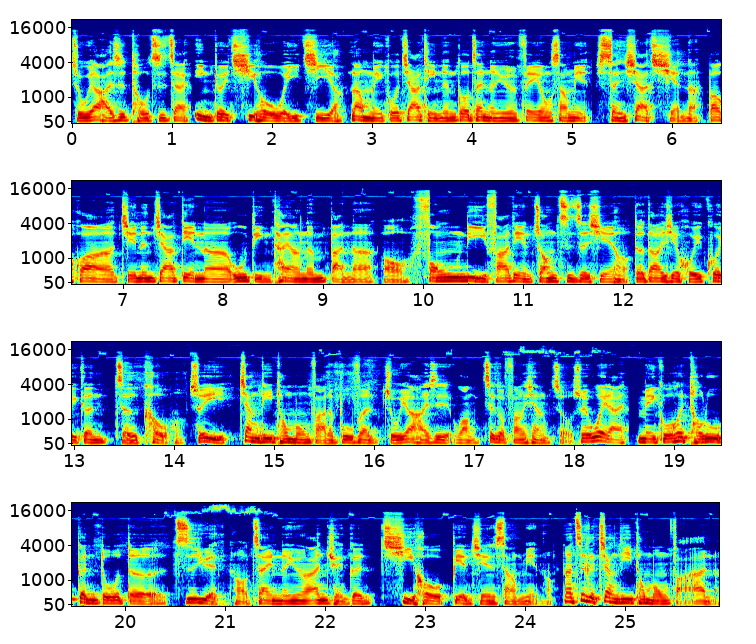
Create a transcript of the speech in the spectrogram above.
主要还是投资在应对气候危机啊，让美国家庭能够在能源费用上面省下钱呐，包括节能家电呐、屋顶太阳能板呐、哦风力发电装置这些哦，得到一些回馈跟折扣哈，所以降低通膨法的部分主要还是往这个方向走，所以未来美国会投入更多的资源哦，在能源安全跟气候变迁上面哦，那这个降低通膨法案呢？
